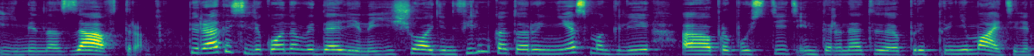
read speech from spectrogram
именно завтра. «Пираты Силиконовой долины» – еще один фильм, который не смогли а, пропустить интернет-предприниматели.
